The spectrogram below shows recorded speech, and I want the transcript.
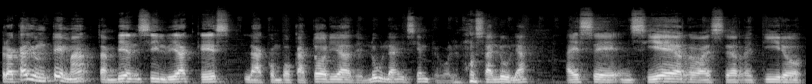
Pero acá hay un tema también, Silvia, que es la convocatoria de Lula, y siempre volvemos a Lula, a ese encierro, a ese retiro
